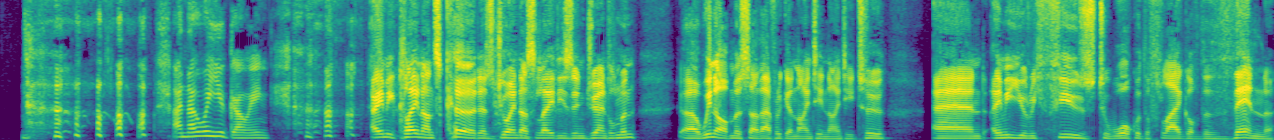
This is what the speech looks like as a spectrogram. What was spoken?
I know where you're going. Amy Kleinhans-Curd has joined us, ladies and gentlemen, uh, winner of Miss South Africa 1992. And Amy, you refused to walk with the flag of the then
